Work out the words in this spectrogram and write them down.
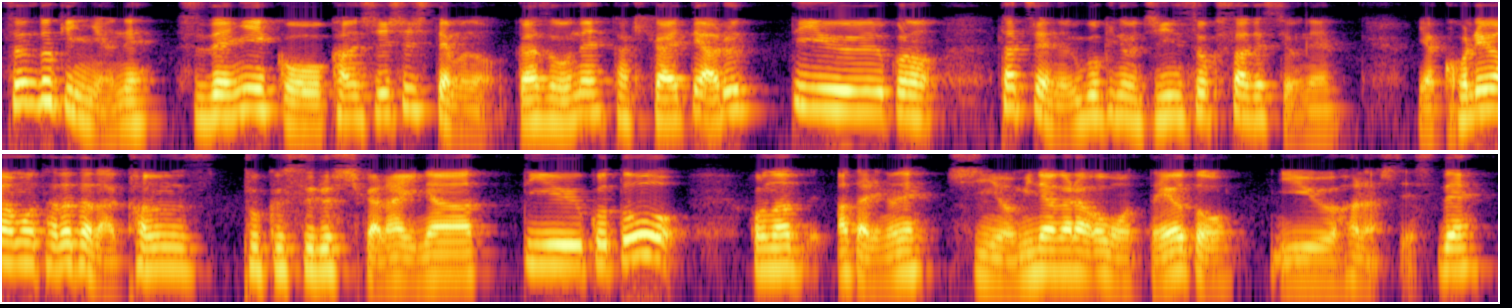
その時にはね、すでにこう監視システムの画像をね、書き換えてあるっていう、この、達也の動きの迅速さですよね。いや、これはもうただただ感服するしかないなっていうことを、このあたりのね、シーンを見ながら思ったよという話ですね。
